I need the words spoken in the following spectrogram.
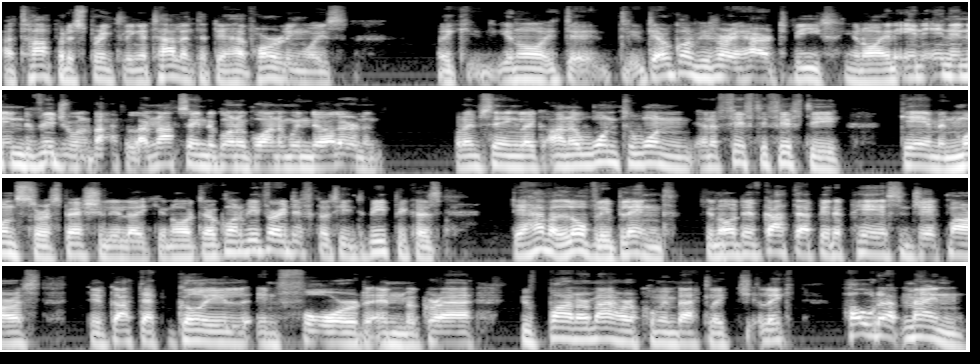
on top of the sprinkling of talent that they have hurling wise, like you know they, are going to be very hard to beat. You know, in, in, in an individual battle. I'm not saying they're going to go on and win the All Ireland, but I'm saying like on a one to one in a 50-50 game in Munster, especially like you know they're going to be a very difficult team to beat because they have a lovely blend. You know, they've got that bit of pace in Jake Morris. They've got that guile in Forde and McGrath. You've Bonner Maher coming back. Like, like how that man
